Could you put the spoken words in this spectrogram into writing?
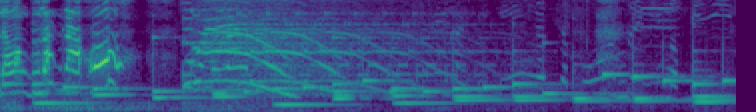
Nakapangalawang dulas na ako! Wow! Ingat sa puso, ilapin.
